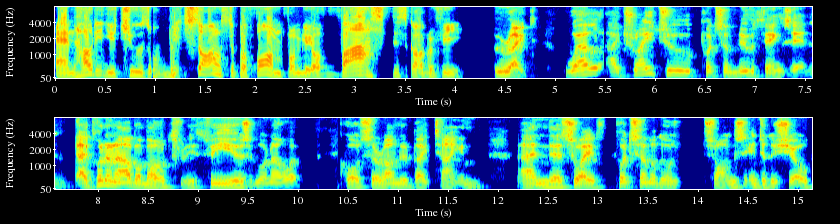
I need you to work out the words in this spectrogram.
And how did you choose which songs to perform from your vast discography? Right well, I try to put some new things in. I put an album out three, three years ago now called Surrounded by Time. And uh, so I've put some of those songs into the show,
